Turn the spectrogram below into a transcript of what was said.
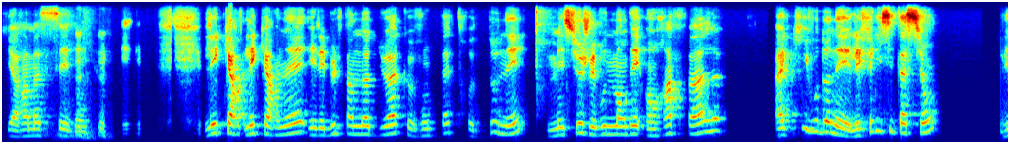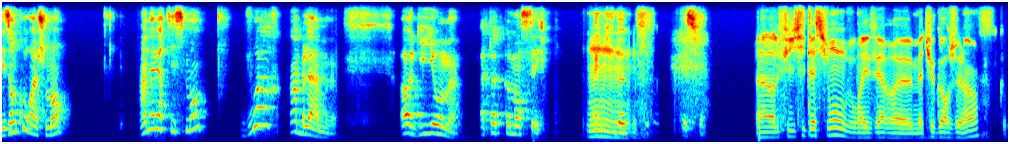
qui a ramassé donc, carnets et les bulletins de notes du hack vont être donnés. Messieurs, je vais vous demander en rafale à qui vous donnez les félicitations, les encouragements, un avertissement, voire un blâme. Oh, Guillaume, à toi de commencer. À qui donne les Alors, les félicitations vont aller vers euh, Mathieu Gorgelin, comme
